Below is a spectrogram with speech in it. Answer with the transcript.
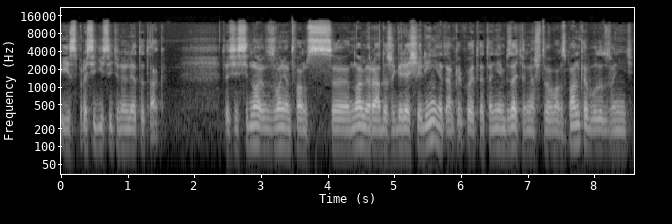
и спросить, действительно ли это так. То есть, если звонят вам с э, номера, даже горячей линии там какой-то, это не обязательно, что вам с банка будут звонить.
